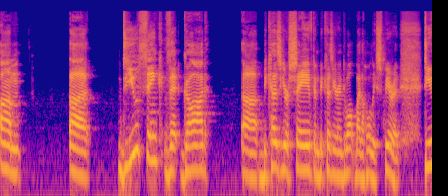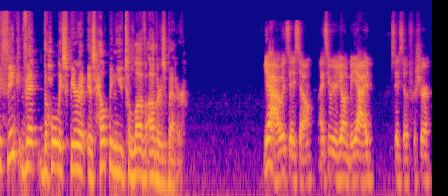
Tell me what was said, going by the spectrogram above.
um, uh, do you think that God uh, because you're saved and because you're indwelt by the Holy Spirit, do you think that the Holy Spirit is helping you to love others better? Yeah, I would say so. I see where you're going, but yeah, I'd say so for sure.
